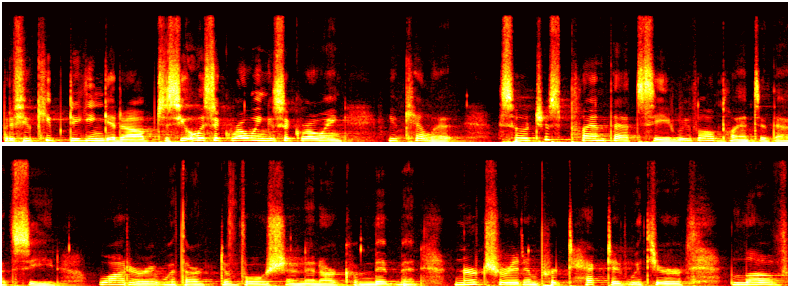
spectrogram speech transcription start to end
But if you keep digging it up to see, oh, is it growing? Is it growing? You kill it. So just plant that seed. We've all planted that seed. Water it with our devotion and our commitment. Nurture it and protect it with your love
